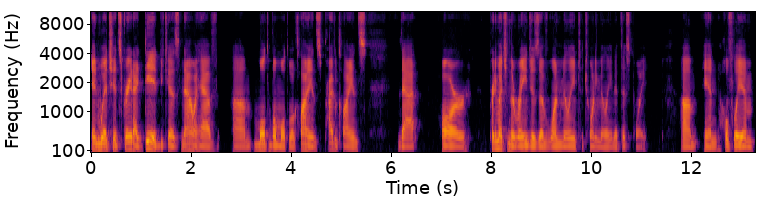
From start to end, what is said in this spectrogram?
in which it's great I did because now I have um, multiple, multiple clients, private clients that are pretty much in the ranges of 1 million to 20 million at this point. Um, and hopefully I'm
